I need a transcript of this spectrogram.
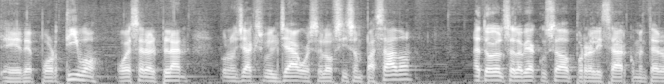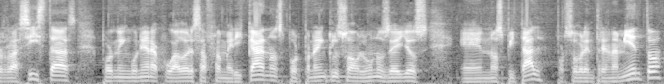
eh, deportivo, o ese era el plan, con los Jacksonville Jaguars el offseason pasado a Doyle se le había acusado por realizar comentarios racistas, por ningunear a jugadores afroamericanos, por poner incluso a algunos de ellos en hospital por sobreentrenamiento.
